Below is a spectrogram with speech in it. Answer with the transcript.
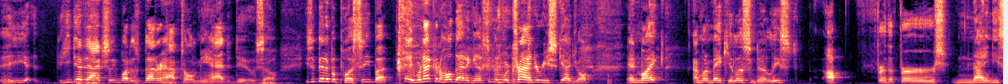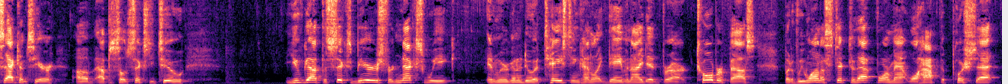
he he did actually what his better half told him he had to do. So he's a bit of a pussy, but hey, we're not going to hold that against him, and we're trying to reschedule. And Mike, I'm going to make you listen to at least up for the first 90 seconds here of episode 62 you've got the six beers for next week, and we are going to do a tasting kind of like Dave and I did for our Oktoberfest. But if we want to stick to that format, we'll have to push that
